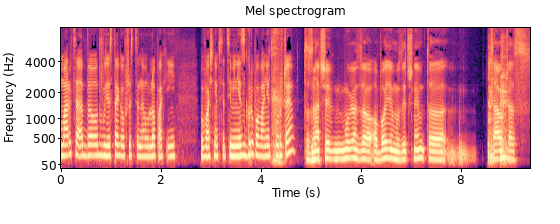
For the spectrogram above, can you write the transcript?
marca do 20 wszyscy na urlopach i właśnie w Secyminie zgrupowanie twórcze? To znaczy, mówiąc o obozie muzycznym, to cały czas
